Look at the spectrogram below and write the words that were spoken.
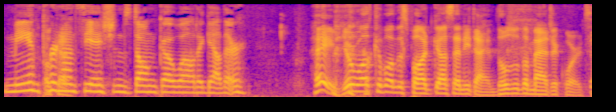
Me and pronunciations okay. don't go well together. Hey, you're welcome on this podcast anytime. Those are the magic words.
